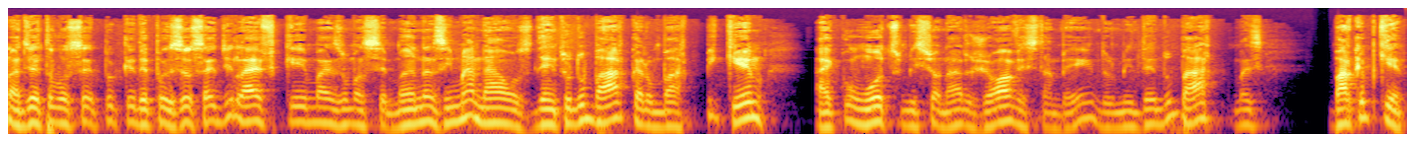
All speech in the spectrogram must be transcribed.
Não adianta você, porque depois eu saí de lá e fiquei mais umas semanas em Manaus, dentro do barco, era um barco pequeno, aí com outros missionários jovens também, dormindo dentro do barco, mas barco é pequeno.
